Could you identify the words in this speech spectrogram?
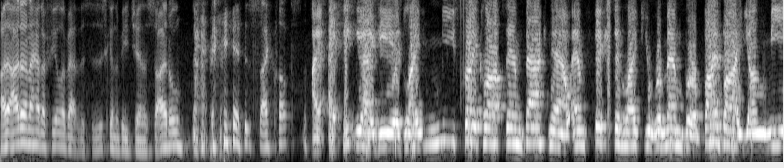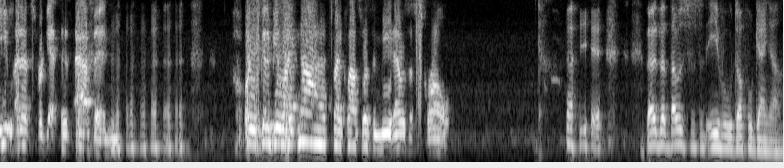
I, I don't know how to feel about this. Is this going to be genocidal, Cyclops? I, I think the idea is like, me, Cyclops, am back now, am fixed and like you remember. Bye bye, young me. Let us forget this happened. or he's going to be like, nah, that Cyclops wasn't me. That was a Skrull. yeah, that, that, that was just an evil doppelganger.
